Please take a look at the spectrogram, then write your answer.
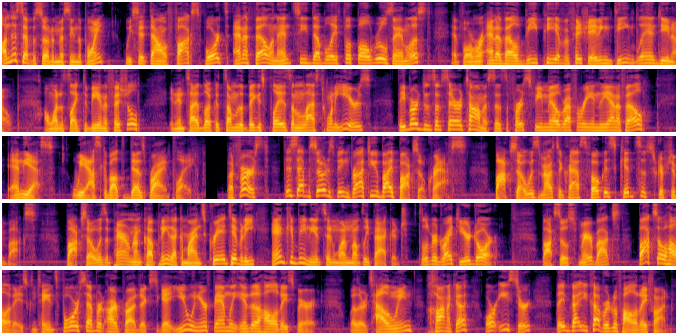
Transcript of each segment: On this episode of Missing the Point, we sit down with Fox Sports NFL and NCAA football rules analyst and former NFL VP of officiating Dean Blandino on what it's like to be an official, an inside look at some of the biggest plays in the last 20 years, the emergence of Sarah Thomas as the first female referee in the NFL, and yes, we ask about the Dez Bryant play. But first, this episode is being brought to you by Boxo Crafts. Boxo is an arts and crafts focused kids subscription box. Boxo is a parent run company that combines creativity and convenience in one monthly package, delivered right to your door. Boxo's premier box, Boxo Holidays, contains four separate art projects to get you and your family into the holiday spirit. Whether it's Halloween, Hanukkah, or Easter, they've got you covered with holiday fun.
